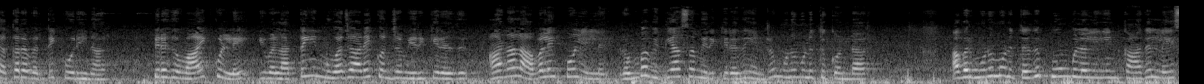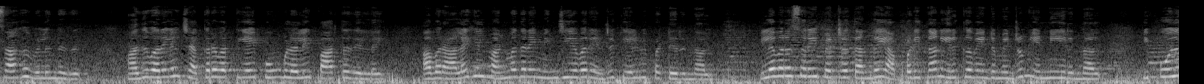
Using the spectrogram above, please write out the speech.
சக்கரவர்த்தி கூறினார். பிறகு வாய்க்குள்ளே இவள் அத்தையின் முகஜாடை கொஞ்சம் இருக்கிறது. ஆனால் அவளைப் போல் இல்லை. ரொம்ப வித்தியாசம் இருக்கிறது என்று முணுமுணுத்து கொண்டார். அவர் முணுமுணுத்தது பூங்குழலியின் காதில் லேசாக விழுந்தது. அதுவரையில் சக்கரவர்த்தியை பூங்குழலி பார்த்ததில்லை. அவர் அழகில் மன்மதனை மிஞ்சியவர் என்று கேள்விப்பட்டிருந்தாள். இளவரசரை பெற்ற தந்தை அப்படித்தான் இருக்க வேண்டும் என்றும் எண்ணியிருந்தாள். இப்போது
